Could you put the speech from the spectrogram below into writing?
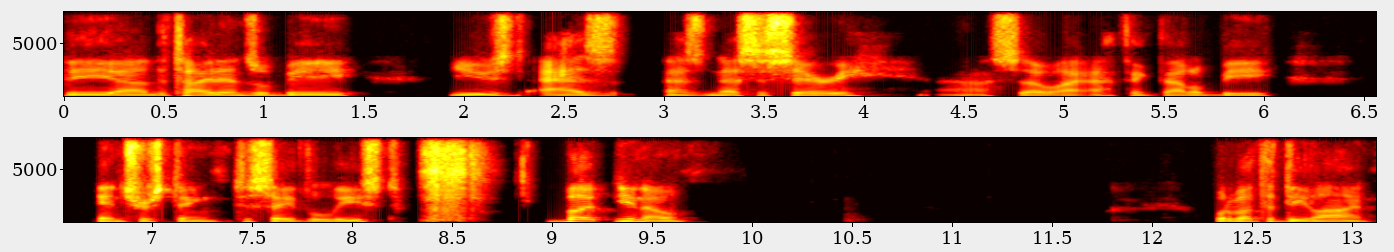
the uh, the tight ends will be used as as necessary. Uh, so I, I think that'll be interesting to say the least. But you know, what about the D line?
